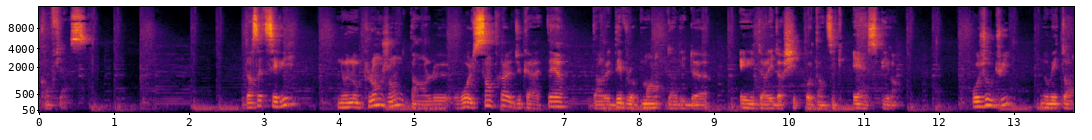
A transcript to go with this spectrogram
confiance. Dans cette série, nous nous plongeons dans le rôle central du caractère dans le développement d'un leader et d'un leadership authentique et inspirant. Aujourd'hui, nous mettons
